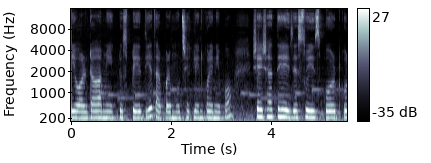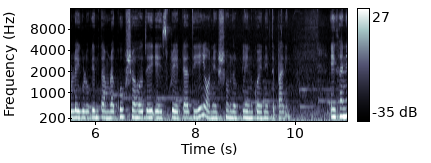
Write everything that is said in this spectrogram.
এই ওয়ালটাও আমি একটু স্প্রে দিয়ে তারপরে মুছে ক্লিন করে নিব। সেই সাথে এই যে সুইচ বোর্ডগুলো, এগুলো কিন্তু আমরা খুব সহজেই এই স্প্রেটা দিয়েই অনেক সুন্দর ক্লিন করে নিতে পারি। এখানে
